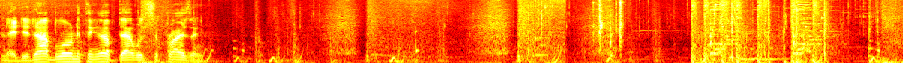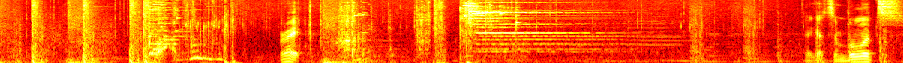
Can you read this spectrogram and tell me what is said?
And I did not blow anything up. That was surprising. Bullets.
